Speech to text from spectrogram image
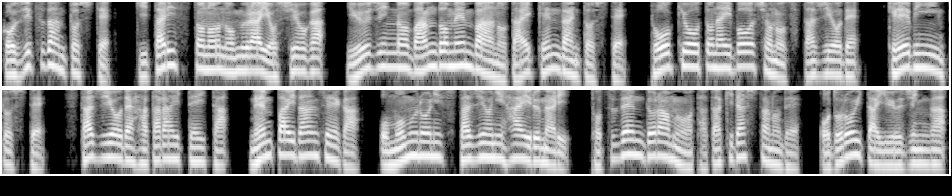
後日談として、ギタリストの野村義雄が、友人のバンドメンバーの体験談として、東京都内某所のスタジオで、警備員として、スタジオで働いていた、年配男性が、おもむろにスタジオに入るなり、突然ドラムを叩き出したので、驚いた友人が、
